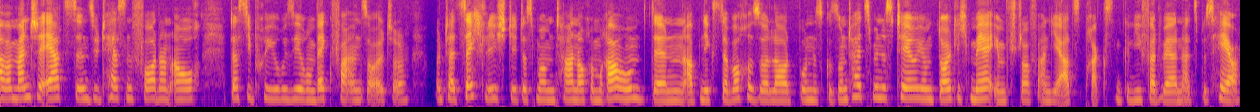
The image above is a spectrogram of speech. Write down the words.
Aber manche Ärzte in Südhessen fordern auch, dass die Priorisierung wegfallen sollte. Und tatsächlich steht das momentan auch im Raum, denn ab nächster Woche soll laut Bundesgesundheitsministerium deutlich mehr Impfstoff an die Arztpraxen geliefert werden als bisher.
